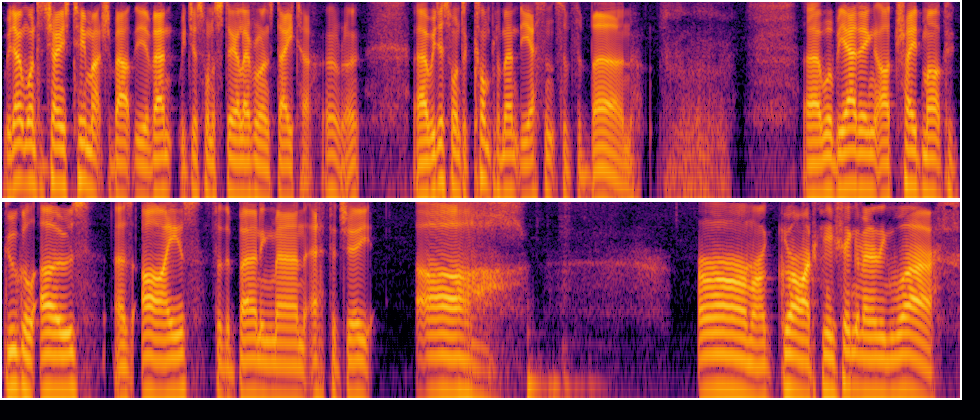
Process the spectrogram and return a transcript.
We don't want to change too much about the event. We just want to steal everyone's data. All right. Uh, we just want to complement the essence of the burn. Uh, we'll be adding our trademark Google O's as eyes for the Burning Man effigy. Oh. Oh my god, can you think of anything worse?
